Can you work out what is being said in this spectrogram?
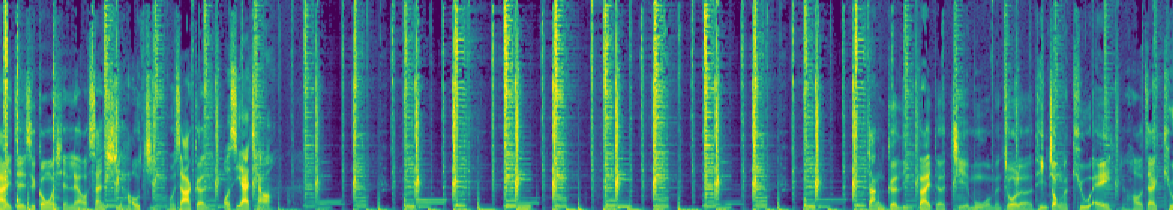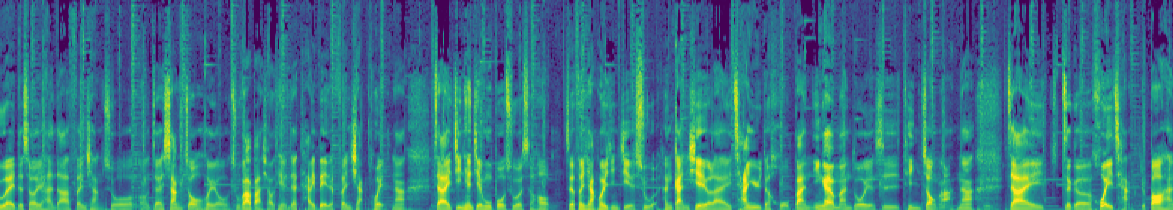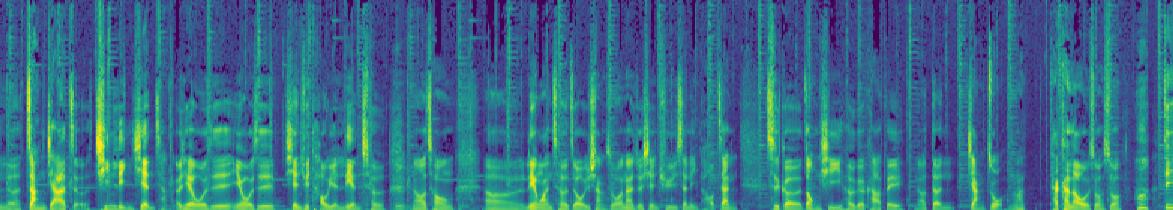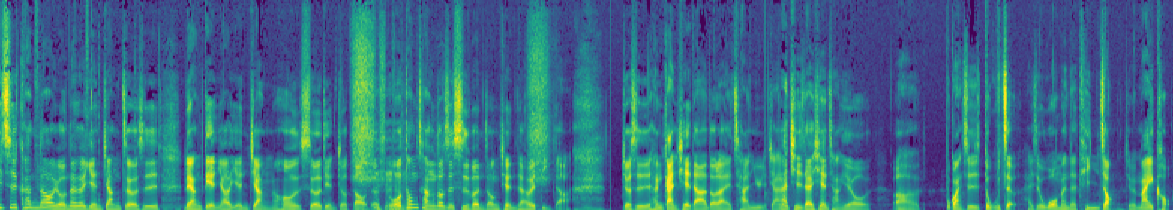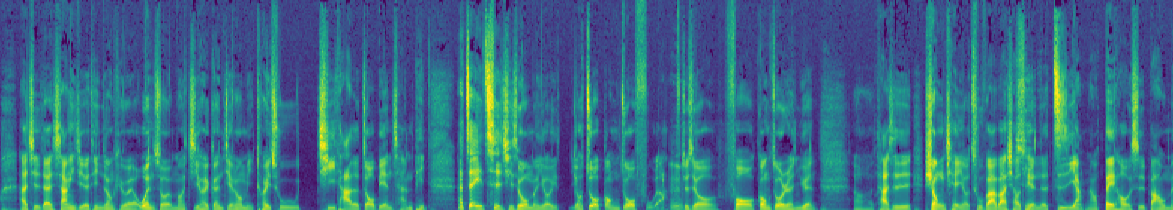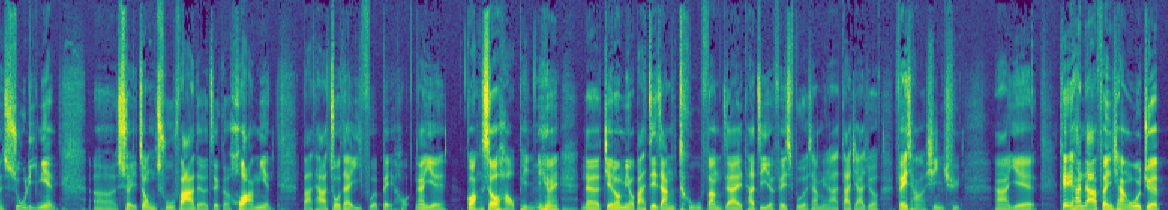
嗨，这里是跟我闲聊三十好几，我是阿根，我是雅乔。上个礼拜的节目，我们做了听众的 Q&A，然后在 Q&A 的时候也和大家分享说，呃，在上周会有出发吧小铁人在台北的分享会。那在今天节目播出的时候，这分享会已经结束了。很感谢有来参与的伙伴，应该有蛮多也是听众啊。那在这个会场就包含了张家泽亲临现场，而且我是因为我是先去桃园练车，然后从呃练完车之后，我就想说，那就先去森林跑站。吃个东西，喝个咖啡，然后等讲座。然后他看到我说说啊，第一次看到有那个演讲者是两点要演讲，然后十二点就到的。我通常都是十分钟前才会抵达，就是很感谢大家都来参与讲。那其实，在现场也有呃，不管是读者还是我们的听众，就是 Michael，他其实，在上一集的听众 Q&A 有问说有没有机会跟杰诺米推出。其他的周边产品，那这一次其实我们有有做工作服啦，嗯、就是有 for 工作人员，呃，他是胸前有出发吧小铁人的字样，然后背后是把我们书里面呃水中出发的这个画面，把它做在衣服的背后，那也广受好评，嗯、因为那杰罗米有把这张图放在他自己的 Facebook 上面啊，大家就非常有兴趣啊，也可以和大家分享，我觉得。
